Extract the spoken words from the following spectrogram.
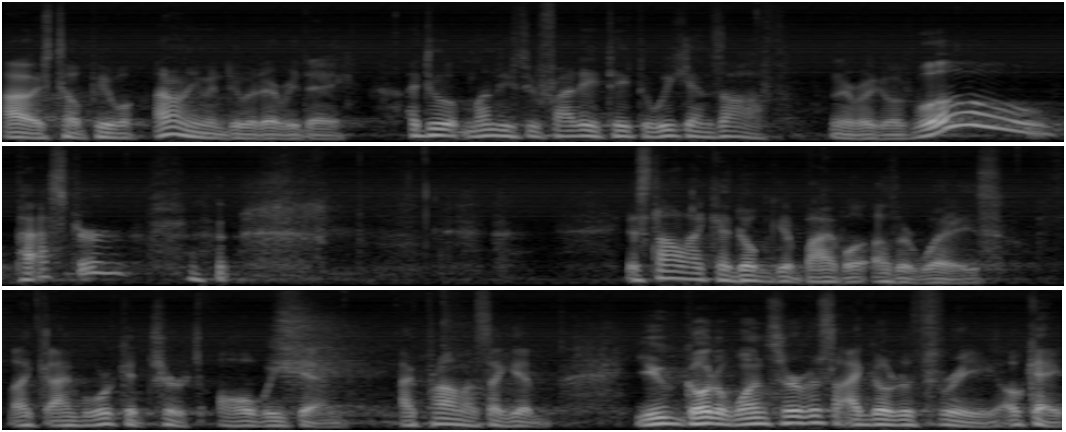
I always tell people, I don't even do it every day. I do it Monday through Friday, take the weekends off. And everybody goes, Whoa, Pastor? it's not like I don't get Bible other ways. Like I work at church all weekend. I promise I get, you go to one service, I go to three. Okay,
